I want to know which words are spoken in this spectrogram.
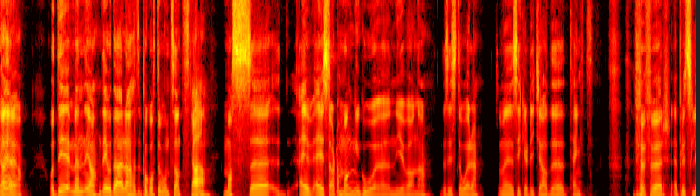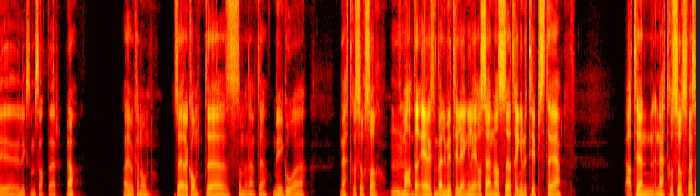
Ja, ja, ja. Og det, men ja, det er jo der, da. På godt og vondt, sant. Ja, ja. Masse Jeg har starta mange gode nye vaner det siste året, som jeg sikkert ikke hadde tenkt før jeg plutselig liksom satt der. Ja, det er jo kanon. Så er det kommet, eh, som jeg nevnte, mye gode nettressurser. Mm. Det er liksom veldig mye tilgjengelig. Og send oss, eh, Trenger du tips til ja, til en nettressurs, f.eks.,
